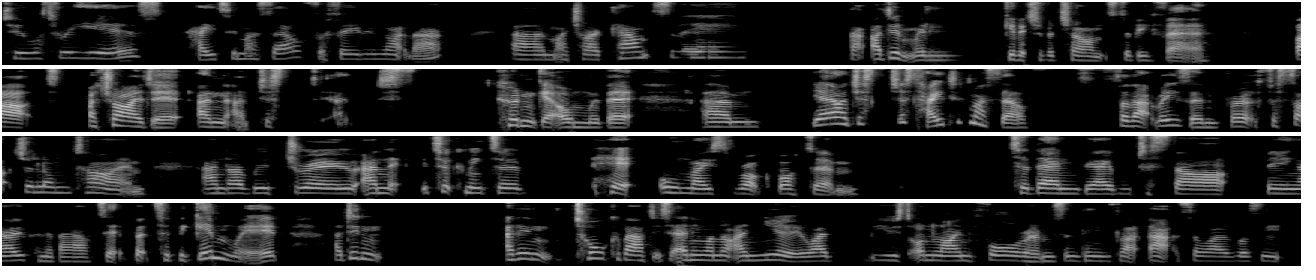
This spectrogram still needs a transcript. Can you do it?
two or three years hating myself for feeling like that. Um, I tried counselling. I didn't really give it a chance, to be fair, but I tried it and I just, I just couldn't get on with it. Um, yeah, I just, just hated myself for that reason for, for such a long time. And I withdrew and it, took me to hit almost rock bottom to then be able to start being open about it. But to begin with, I didn't I didn't talk about it to anyone that I knew. I used online forums and things like that, so I wasn't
